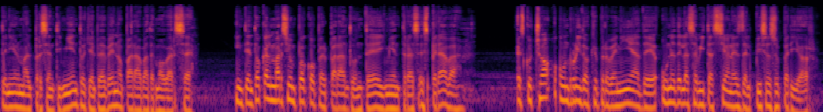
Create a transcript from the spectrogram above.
Tenía un mal presentimiento y el bebé no paraba de moverse. Intentó calmarse un poco preparando un té y mientras esperaba, escuchó un ruido que provenía de una de las habitaciones del piso superior.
